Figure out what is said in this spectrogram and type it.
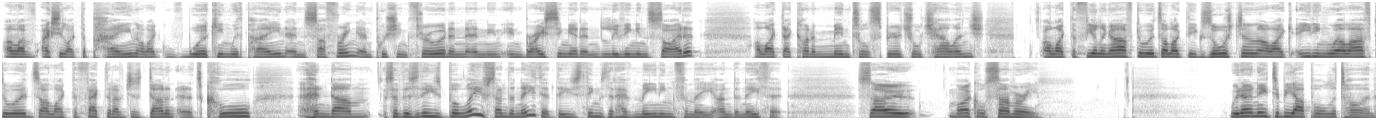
I love actually like the pain. I like working with pain and suffering and pushing through it and, and embracing it and living inside it. I like that kind of mental, spiritual challenge. I like the feeling afterwards. I like the exhaustion. I like eating well afterwards. I like the fact that I've just done it and it's cool. And um, so there's these beliefs underneath it, these things that have meaning for me underneath it. So, Michael, summary. We don't need to be up all the time.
